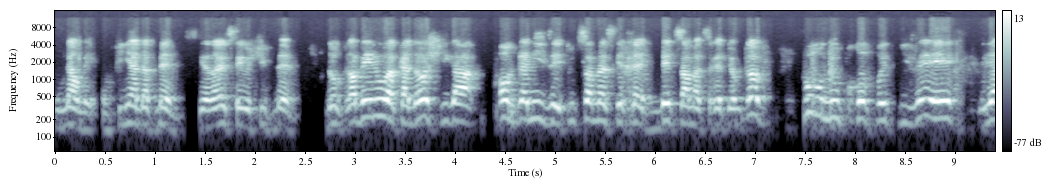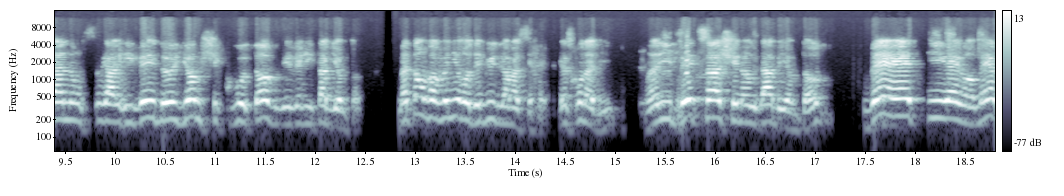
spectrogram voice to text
Non, mais on finit à Daf même. Ce qui c'est le chiffre même. Donc, Rabbeinu à Kadosh, il a organisé toute sa Maseret Betsa, Maseret Yom Tov, pour nous prophétiser l'arrivée de Yom Shekurotov, les véritables Yom Tov. Maintenant, on va revenir au début de la Maserhet. Qu'est-ce qu'on a dit? On a dit Betsa Shenauda Yom Tov, Bet Irel Omer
